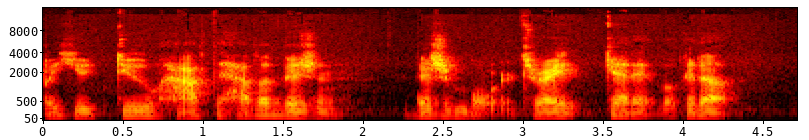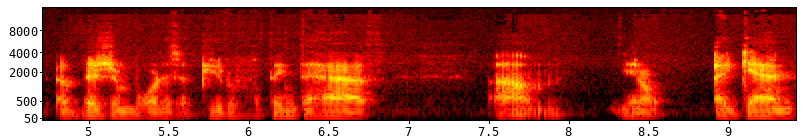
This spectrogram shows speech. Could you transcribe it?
But you do have to have a vision. Vision boards, right? Get it, look it up. A vision board is a beautiful thing to have. Um, you know, again,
